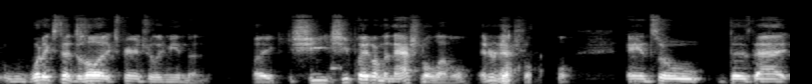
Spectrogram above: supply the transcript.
what extent does all that experience really mean then? Like she she played on the national level, international yeah. level, and so does that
